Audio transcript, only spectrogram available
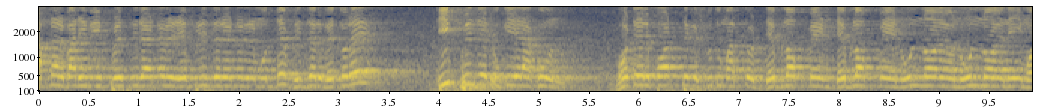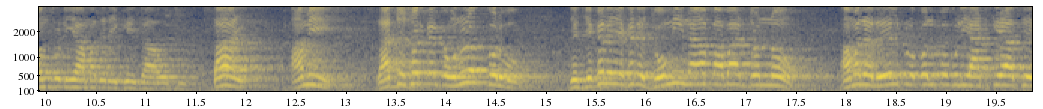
আপনার বাড়ির রেফ্রিজারেটরের রেফ্রিজারেটরের মধ্যে ফ্রিজের ভেতরে ডিপ ফ্রিজে ঢুকিয়ে রাখুন। ভোটের পর থেকে শুধুমাত্র ডেভেলপমেন্ট ডেভেলপমেন্ট উন্নয়ন উন্নয়ন এই মন্ত্র নিয়ে আমাদের এগিয়ে যাওয়া উচিত। তাই আমি রাজ্য সরকারকে অনুরোধ করব যে যেখানে যেখানে জমি না পাবার জন্য আমাদের রেল প্রকল্পগুলি আটকে আছে,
